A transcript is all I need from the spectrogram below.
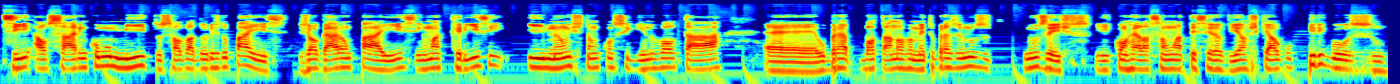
se alçarem como mitos salvadores do país. Jogaram o país em uma crise e não estão conseguindo voltar é, o, botar novamente o Brasil nos, nos eixos. E com relação à terceira via, acho que é algo perigoso.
